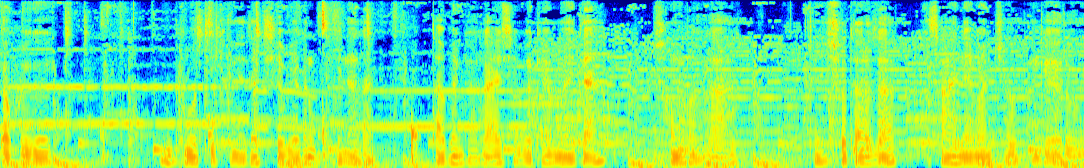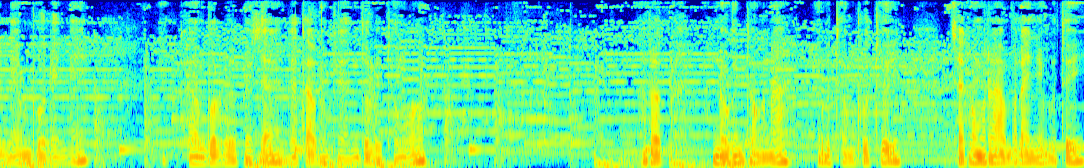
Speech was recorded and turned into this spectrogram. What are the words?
tapi butik kena ya, tak? Siapa akan butik kena tak tapi enggak guys siapa ke mereka samra tak dari saudara tak asalnya mancu enggak ruinnya nih Gambol tahu gata bengkean tunggu oh. harap Rok tong na ibu ya tong putui. Sakamara abalai ni putui.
